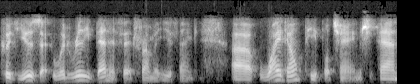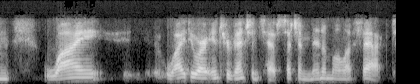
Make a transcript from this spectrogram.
could use it? Would really benefit from it? You think? Uh, why don't people change? And why why do our interventions have such a minimal effect?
